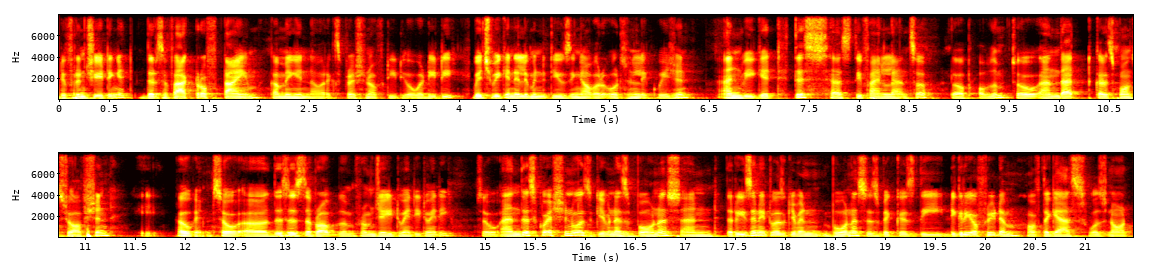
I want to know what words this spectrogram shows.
differentiating it. There's a factor of time coming in our expression of dt over dt, which we can eliminate using our original equation. And we get this as the final answer to our problem. So, and that corresponds to option A. Okay, so uh, this is the problem from JEE 2020. So, and this question was given as bonus. And the reason it was given bonus is because the degree of freedom of the gas was not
